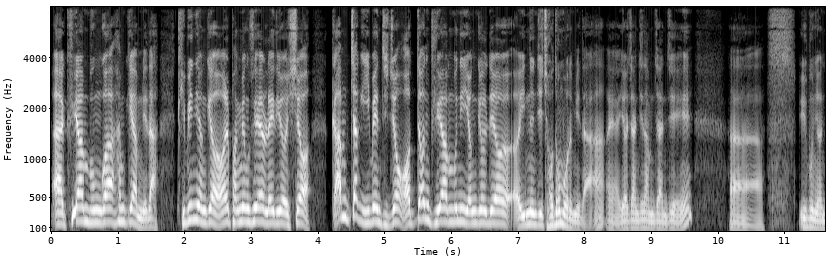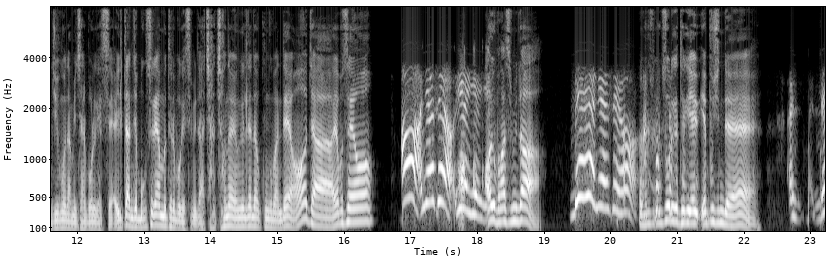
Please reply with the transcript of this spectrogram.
아, 귀한 분과 함께 합니다. 귀빈 연결, 박명수의 라디오 쇼, 깜짝 이벤트죠. 어떤 귀한 분이 연결되어 있는지 저도 모릅니다. 예, 여잔지 남잔지. 아, 유부녀인지 유부남인지 잘 모르겠어요. 일단 이제 목소리 한번 들어보겠습니다. 자, 전화 연결되나 궁금한데요. 자, 여보세요? 아, 안녕하세요. 예, 예, 예. 아, 아유, 반갑습니다. 네, 안녕하세요. 어, 목- 목소리가 되게 예, 쁘신데 아, 네?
